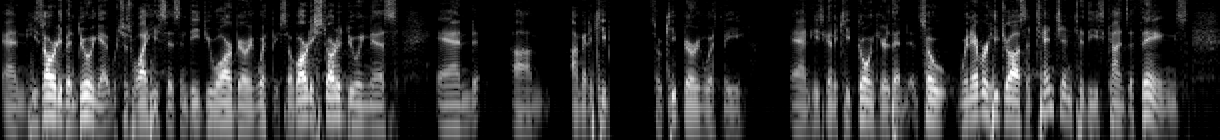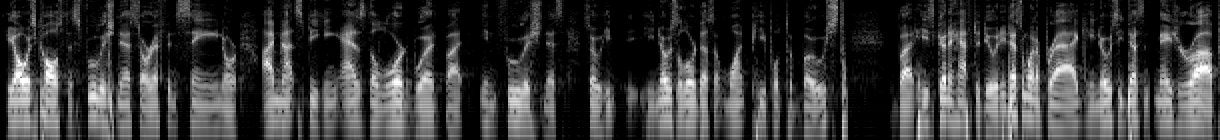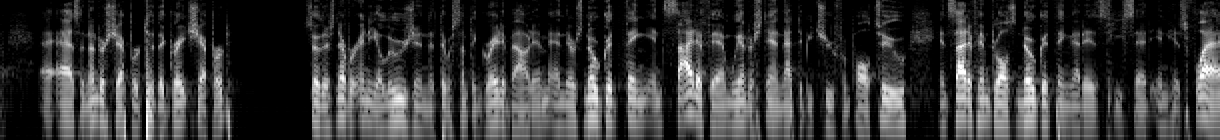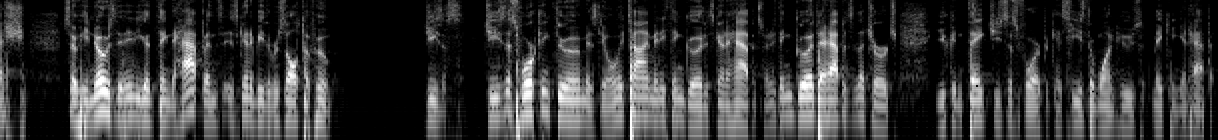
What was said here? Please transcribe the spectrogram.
And he's already been doing it, which is why he says, Indeed, you are bearing with me. So I've already started doing this, and um, I'm going to keep, so keep bearing with me. And he's going to keep going here then. So whenever he draws attention to these kinds of things, he always calls this foolishness or if insane or I'm not speaking as the Lord would, but in foolishness. So he, he knows the Lord doesn't want people to boast but he's going to have to do it. He doesn't want to brag. He knows he doesn't measure up as an under shepherd to the great shepherd. So there's never any illusion that there was something great about him, and there's no good thing inside of him. We understand that to be true from Paul too. Inside of him dwells no good thing, that is, he said, in his flesh. So he knows that any good thing that happens is going to be the result of whom? Jesus. Jesus working through him is the only time anything good is going to happen. So anything good that happens in the church, you can thank Jesus for it because he's the one who's making it happen.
